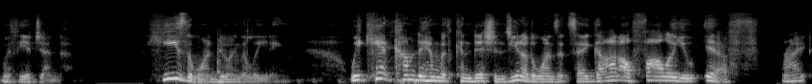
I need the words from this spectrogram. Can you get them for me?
with the agenda, He's the one doing the leading. We can't come to Him with conditions. You know, the ones that say, God, I'll follow you if, right?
